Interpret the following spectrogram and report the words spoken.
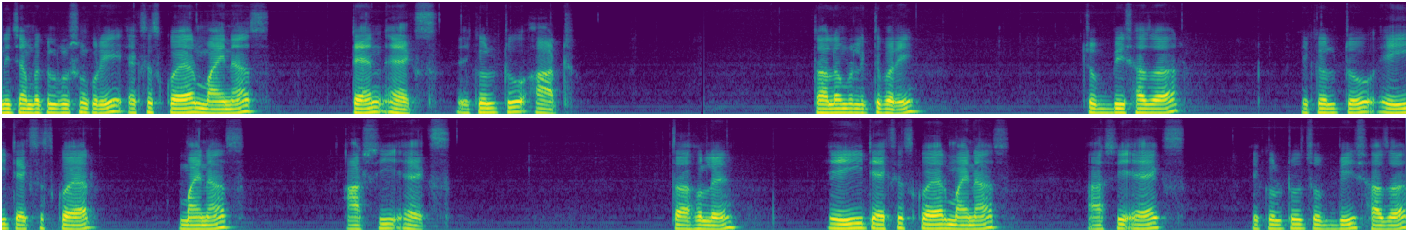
নিচে আমরা ক্যালকুলেশন করি x square minus ten x equal to আট। তাহলে আমরা লিখতে পারি চব্বিশ হাজার equal to eight x square minus আশি এক্স তাহলে এইট এক্স স্কোয়ার মাইনাস আশি এক্স ইকুয়াল টু চব্বিশ হাজার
